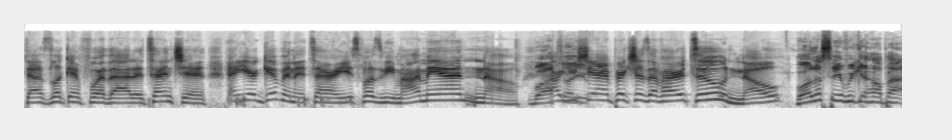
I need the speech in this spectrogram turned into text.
that's looking for that attention, and you're giving it to her. And you're supposed to be my man? No. Well, Are you, you- sharing pictures of her too? No. well, let's see if we can help out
